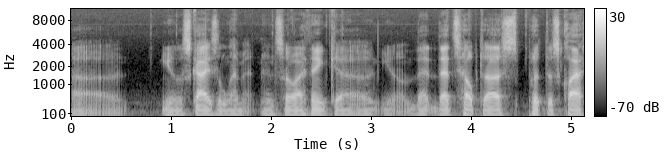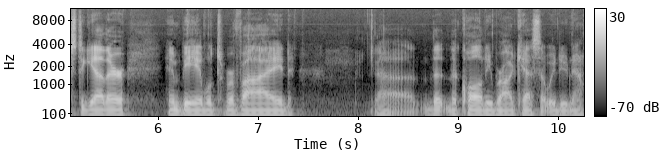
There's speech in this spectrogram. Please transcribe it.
uh, you know, the sky's the limit. And so I think, uh, you know, that that's helped us put this class together and be able to provide uh, the, the quality broadcast that we do now.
